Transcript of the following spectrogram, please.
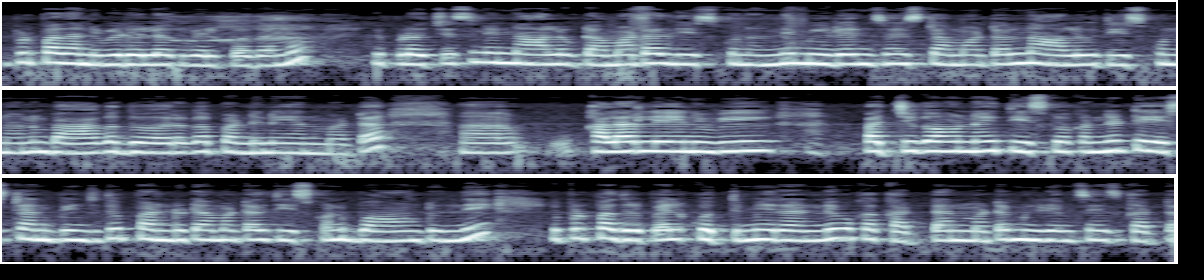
ఇప్పుడు పదండి వీడియోలోకి వెళ్ళిపోదాము. ఇప్పుడు వచ్చేసి నేను నాలుగు టమాటాలు తీసుకున్నాను మీడియం సైజ్ టమాటాలు నాలుగు తీసుకున్నాను. బాగా దూరగా పండినాయి అనమాట కలర్ లేనివి పచ్చిగా ఉన్నాయి. తీసుకోకుండా. టేస్ట్ అనిపించదు. పండు టమాటాలు తీసుకొని బాగుంటుంది. బాగుంటుంది. ఇప్పుడు పది రూపాయలు కొత్తిమీర అండి ఒక కట్ట అనమాట మీడియం సైజ్ కట్ట.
